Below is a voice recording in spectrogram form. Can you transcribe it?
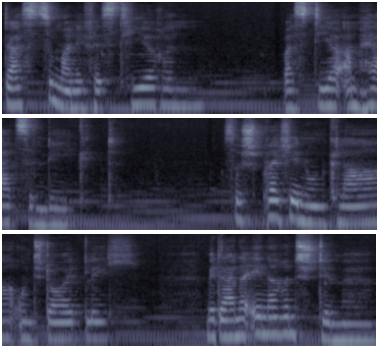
das zu manifestieren, was dir am Herzen liegt. So spreche nun klar und deutlich mit deiner inneren Stimme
